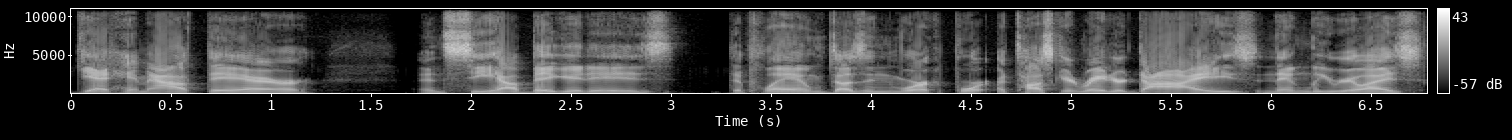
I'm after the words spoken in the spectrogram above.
get him out there and see how big it is. The plan doesn't work. A Tusken Raider dies, and then we realize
